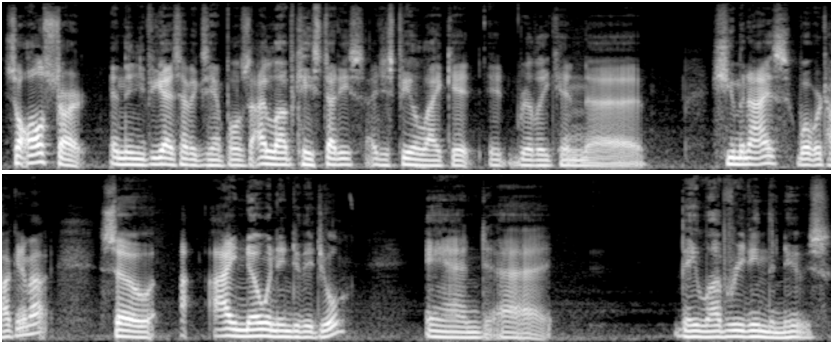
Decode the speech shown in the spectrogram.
So I'll start, and then if you guys have examples, I love case studies. I just feel like it it really can uh, humanize what we're talking about. So I know an individual, and uh, they love reading the news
